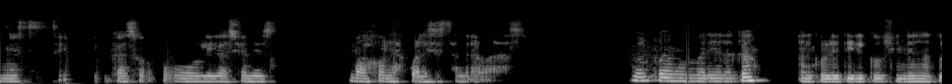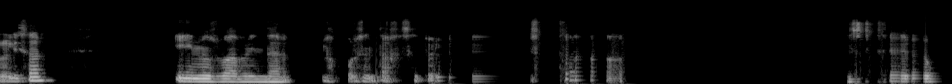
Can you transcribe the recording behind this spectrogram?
en este caso obligaciones bajo las cuales están grabadas. Igual podemos variar acá, alcohol etílico sin desnaturalizar, y nos va a brindar los porcentajes actualizados. 0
